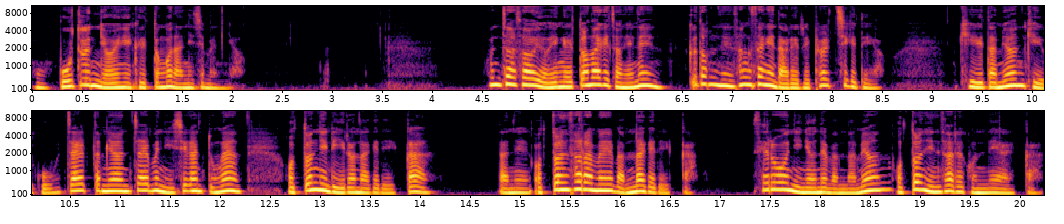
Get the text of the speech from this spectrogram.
뭐, 모든 여행이 그랬던 건 아니지만요. 혼자서 여행을 떠나기 전에는 끝없는 상상의 나래를 펼치게 돼요. 길다면 길고 짧다면 짧은 이 시간 동안 어떤 일이 일어나게 될까? 나는 어떤 사람을 만나게 될까? 새로운 인연을 만나면 어떤 인사를 건네야 할까?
